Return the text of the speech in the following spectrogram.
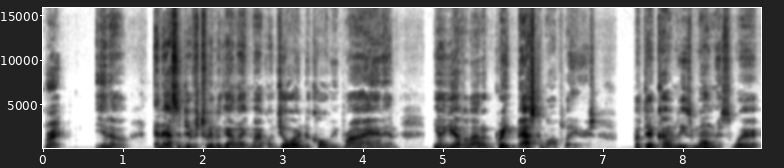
Right. You know, and that's the difference between a guy like Michael Jordan, the Kobe Bryant, and you know you have a lot of great basketball players, but there come these moments where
